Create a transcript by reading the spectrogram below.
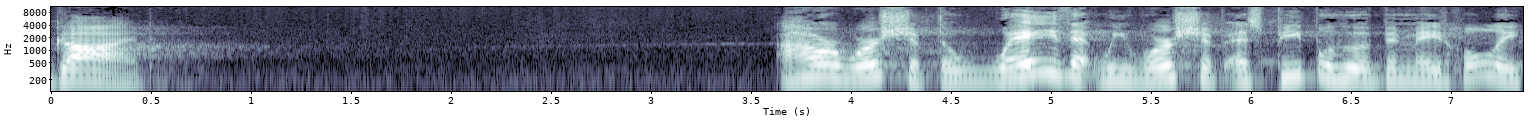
God. Our worship, the way that we worship as people who have been made holy,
